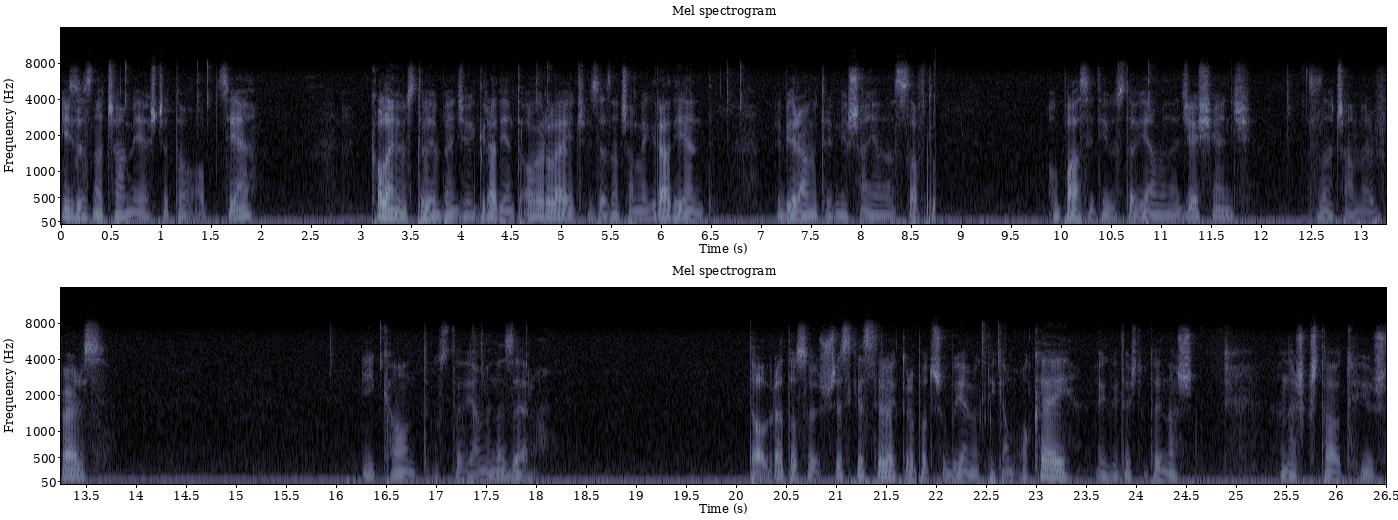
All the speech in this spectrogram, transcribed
i zaznaczamy jeszcze tą opcję. Kolejnym stylem będzie gradient overlay, czyli zaznaczamy gradient, wybieramy tryb mieszania na soft opacity ustawiamy na 10, zaznaczamy reverse i kąt ustawiamy na 0. Dobra, to są już wszystkie style, które potrzebujemy. Klikam OK. Jak widać tutaj nasz, nasz kształt już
